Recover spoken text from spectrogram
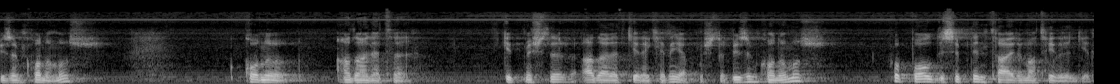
Bizim konumuz konu adalete gitmiştir. Adalet gerekeni yapmıştır. Bizim konumuz futbol disiplin talimatı ile ilgili.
